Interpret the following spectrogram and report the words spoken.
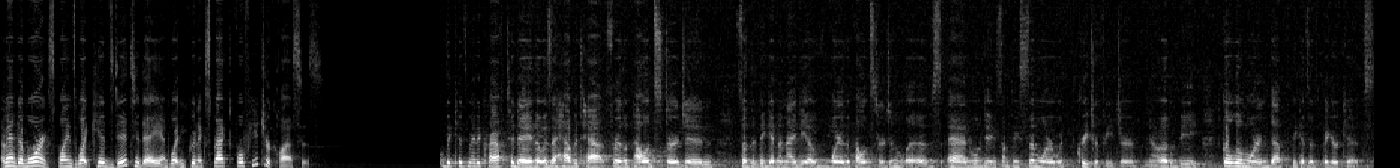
Amanda Moore explains what kids did today and what you can expect for future classes. The kids made a craft today that was a habitat for the pallid sturgeon so that they get an idea of where the pallid sturgeon lives. And we'll be doing something similar with creature feature. You know, it'll be go a little more in depth because it's bigger kids.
